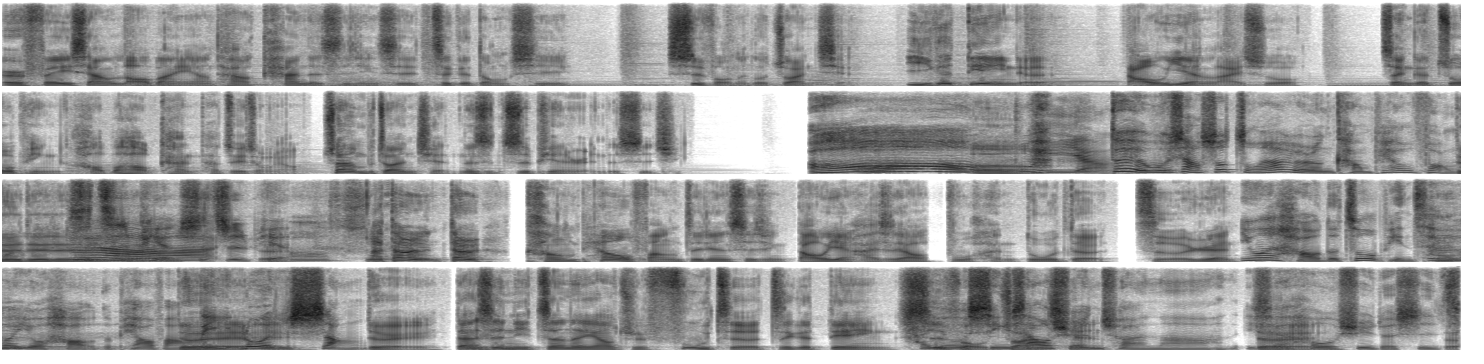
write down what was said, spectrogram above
而非像老板一样，他要看的事情是这个东西是否能够赚钱。一个电影的导演来说，整个作品好不好看，它最重要，赚不赚钱那是制片人的事情。哦，嗯。不一样。对，我想说总要有人扛票房嘛，对对对对是制片，啊是制片，哦，那当然，当然扛票房这件事情，导演还是要负很多的责任。因为好的作品才会有好的票房，理论上，对，但是你真的要去负责这个电影是否还有行销宣，传啊，一些后续的事情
